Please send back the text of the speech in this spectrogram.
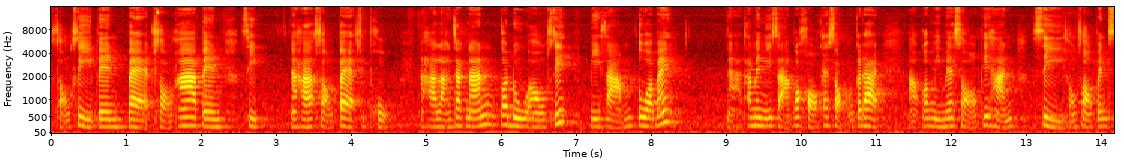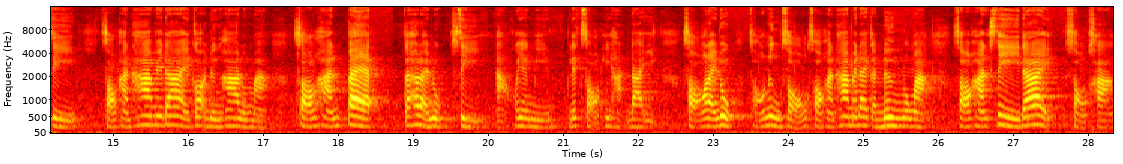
2 4 เป็น 8 2 5 เป็น 10 นะคะ 2 8 16 นะคะ หลังจากนั้นก็ดูเอาซิ มี 3 ตัวไหมนะถ้าไม่มี 3 ก็ขอแค่ 2 ก็ได้อ้าวก็มีแม่ 2 ที่หาร4 2 2 เป็น 4 2 หาร 5 ไม่ได้ก็ดึง 5 ลงมา 2 หาร 8 ได้เท่าไหร่ลูก4อ้าวก็ยังมีเลข 2 ที่หารได้อีก 2 อะไรลูก 2 1 2 2หาร5ไม่ได้ก็ดึงลงมา 2 หาร 4 ได้ 2 ครั้ง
